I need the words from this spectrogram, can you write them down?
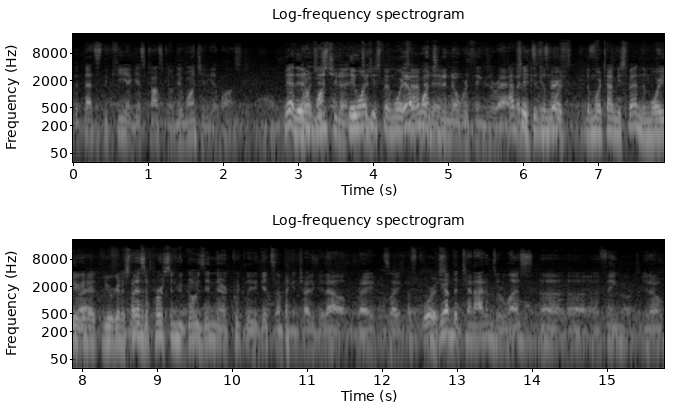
But that's the key, I guess. Costco, they want you to get lost. Yeah, they, They, want, don't want you to. They want you to spend more they time. don't want in you there. to know where things are at. Absolutely, because the more the more time you spend, the more you're Right. gonna you're gonna But as a person who goes in there quickly to get something and try to get out, right? It's like, Of course. you have the ten items or less uh, uh, a thing, you know,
